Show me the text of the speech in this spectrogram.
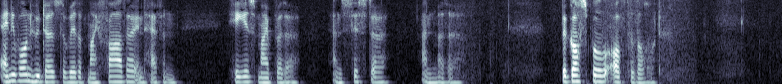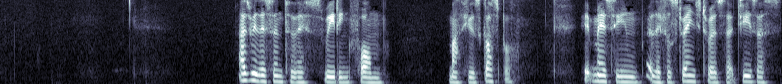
Anyone who does the will of my Father in heaven, he is my brother and sister and mother. The Gospel of the Lord. As we listen to this reading from Matthew's Gospel, it may seem a little strange to us that Jesus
